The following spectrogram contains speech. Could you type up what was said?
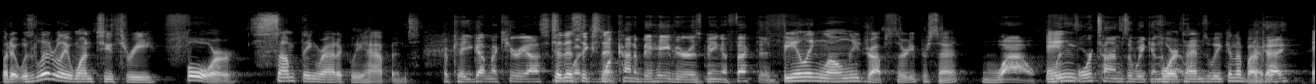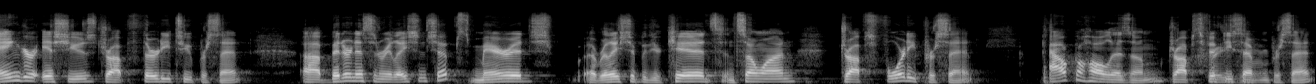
but it was literally one, two, three, four, something radically happens. Okay, you got my curiosity. To this what, extent. What kind of behavior is being affected? Feeling lonely drops 30%. Wow. Ang- four times a week in the four Bible. times a week in the Bible. Okay. Anger issues drop 32%. Uh, bitterness in relationships, marriage, a relationship with your kids, and so on, drops 40%. Alcoholism drops 57%.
